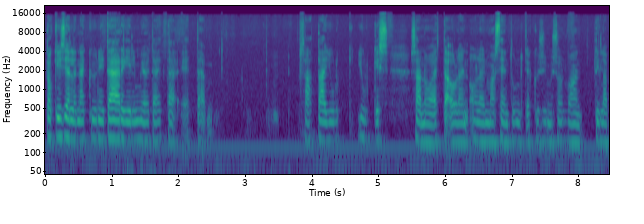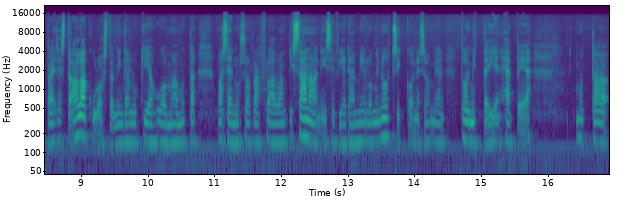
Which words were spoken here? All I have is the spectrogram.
Toki siellä näkyy niitä ääriilmiöitä, että, että saattaa julkis sanoa, että olen, olen masentunut ja kysymys on vain tilapäisestä alakulosta, minkä lukija huomaa, mutta masennus on raflaavampi sana, niin se viedään mieluummin otsikkoon ja se on meidän toimittajien häpeä. Mutta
